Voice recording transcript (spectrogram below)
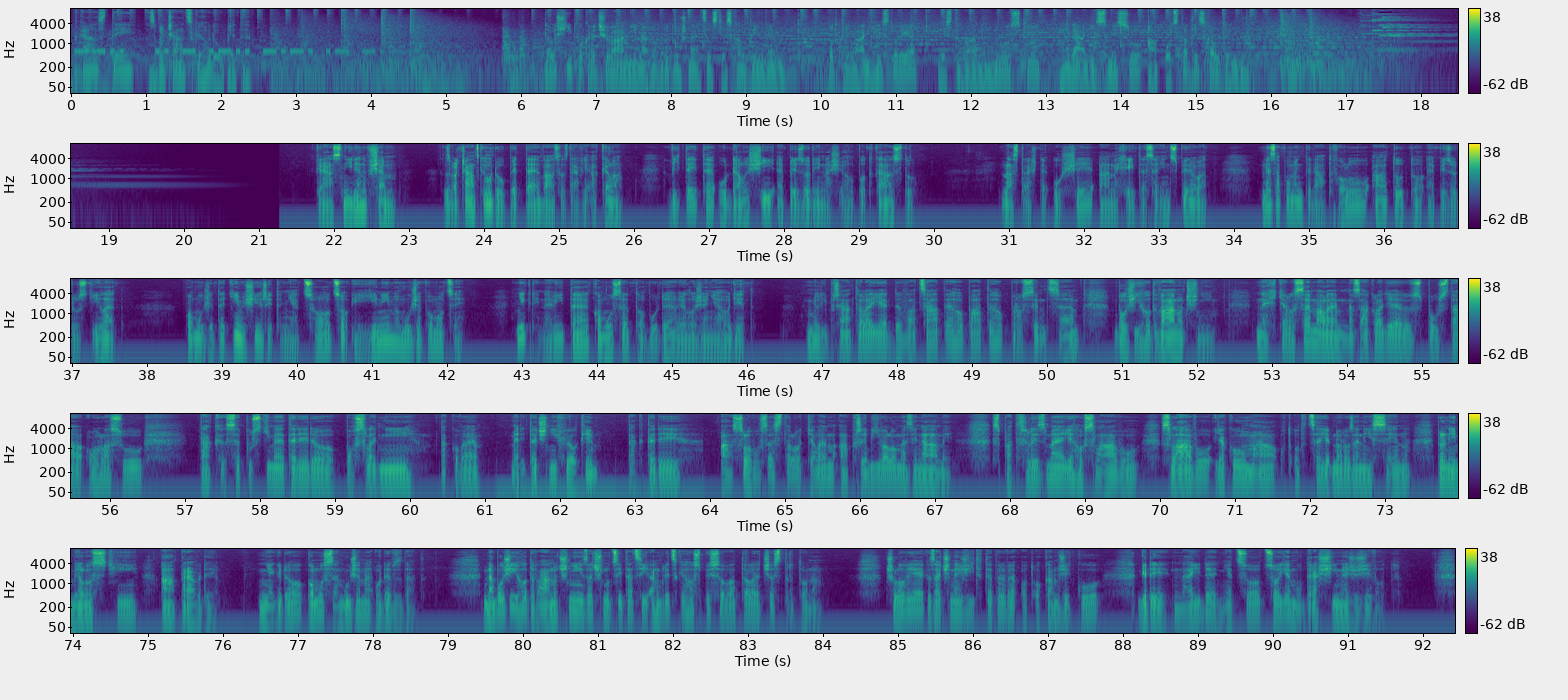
Podcasty z Vlčáckého doupěte. Další pokračování na dobrodružné cestě scoutingem. Odkrývání historie, listování minulostí, hledání smyslu a podstaty scoutingu. Krásný den všem. Z Vlčáckého doupěte vás zdraví Akela. Vítejte u další epizody našeho podcastu. Nastražte uši a nechejte se inspirovat. Nezapomeňte dát follow a tuto epizodu sdílet. Pomůžete tím šířit něco, co i jiným může pomoci. Nikdy nevíte, komu se to bude vyloženě hodit. Milí přátelé, je 25. prosince Božího Vánoční. Nechtěl jsem, ale na základě spousta ohlasů, tak se pustíme tedy do poslední takové meditační chvilky. Tak tedy a slovo se stalo tělem a přebývalo mezi námi. Spatřili jsme jeho slávu, slávu, jakou má od Otce jednorozený syn, plný milostí a pravdy. Někdo, komu se můžeme odevzdat. Na boží hod Vánoční začnu citací anglického spisovatele Chestertona. Člověk začne žít teprve od okamžiku, kdy najde něco, co je mu dražší než život.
